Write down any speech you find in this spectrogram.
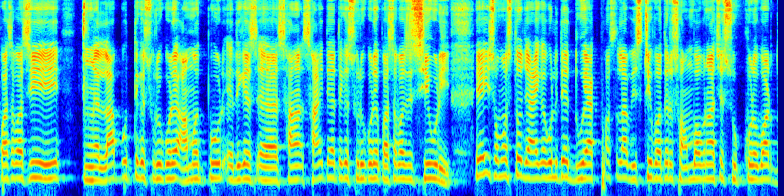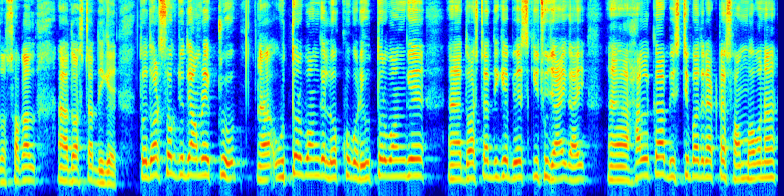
পাশাপাশি লাভপুর থেকে শুরু করে আমোদপুর এদিকে আহ, সা- থেকে শুরু করে পাশাপাশি সিউড়ি এই সমস্ত জায়গাগুলিতে দু এক ফসলা বৃষ্টিপাতের সম্ভাবনা আছে শুক্রবার সকাল দশটার দিকে। তো দর্শক যদি আমরা একটু উত্তরবঙ্গে লক্ষ্য করি উত্তরবঙ্গে দশটার দিকে বেশ কিছু জায়গায় হালকা বৃষ্টিপাতের একটা সম্ভাবনা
